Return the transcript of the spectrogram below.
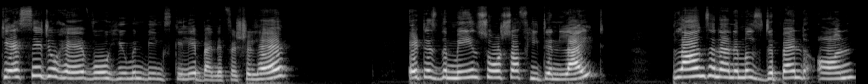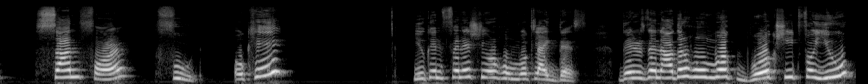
कैसे जो है वो human beings के लिए beneficial है it is the main source of heat and light. Plants and animals depend on sun for food. Okay? You can finish your homework like this. There is another homework worksheet for you.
